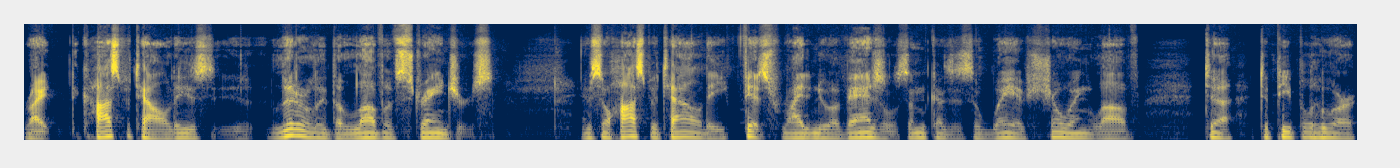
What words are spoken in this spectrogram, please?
right. Hospitality is uh, literally the love of strangers. And so hospitality fits right into evangelism because it's a way of showing love to, to people who are,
